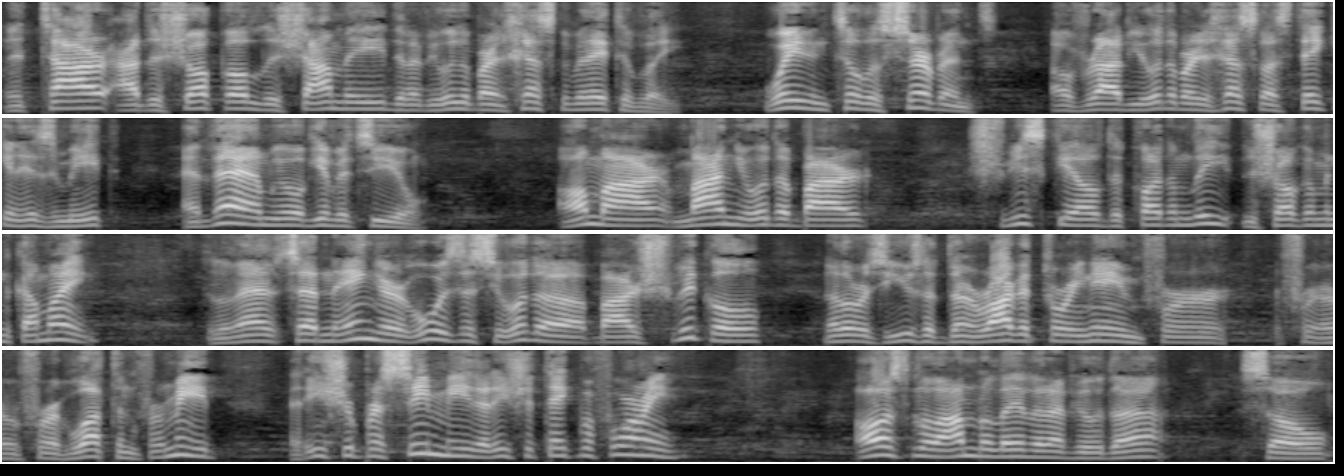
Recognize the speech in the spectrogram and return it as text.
Netar adashoko l'shami the Rabbi Yehuda bar Wait until the servant of Rabbi Yehuda bar Yecheskel has taken his meat, and then we will give it to you. Omar man Yehuda bar Shviskel the Kodem Li, the in Kamayim. The man said in anger, "Who is this Yehuda Bar Shvikel?" In other words, he used a derogatory name for for for a glutton for meat. That he should precede me, that he should take before me. Oslo Amrle Rav Yehuda. So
